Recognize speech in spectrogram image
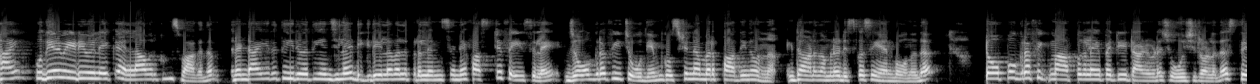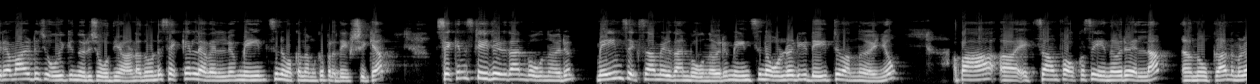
ഹായ് പുതിയ വീഡിയോയിലേക്ക് എല്ലാവർക്കും സ്വാഗതം. രണ്ടായിരത്തി ഇരുപത്തിയഞ്ചിലെ ഡിഗ്രി ലെവൽ പ്രിലിംസിന്റെ ഫസ്റ്റ് ഫേസിലെ ജോഗ്രഫി ചോദ്യം ക്വസ്റ്റ്യൻ നമ്പർ പതിനൊന്ന്. ഇതാണ് നമ്മൾ ഡിസ്കസ് ചെയ്യാൻ പോകുന്നത്. ടോപ്പോഗ്രാഫിക് മാപ്പുകളെ പറ്റിയിട്ടാണ് ഇവിടെ ചോദിച്ചിട്ടുള്ളത്. സ്ഥിരമായിട്ട് ചോദിക്കുന്ന ഒരു ചോദ്യമാണ്. അതുകൊണ്ട് സെക്കൻഡ് ലെവലിലും മെയിൻസിനും ഒക്കെ നമുക്ക് പ്രതീക്ഷിക്കാം. സെക്കൻഡ് സ്റ്റേജ് എഴുതാൻ പോകുന്നവരും മെയിൻസ് എക്സാം എഴുതാൻ പോകുന്നവരും മെയിൻസിന്റെ ഓൾറെഡി ഡേറ്റ് വന്നു കഴിഞ്ഞു. അപ്പൊ ആ എക്സാം ഫോക്കസ് ചെയ്യുന്നവരെല്ലാം നോക്കുക. നമ്മൾ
